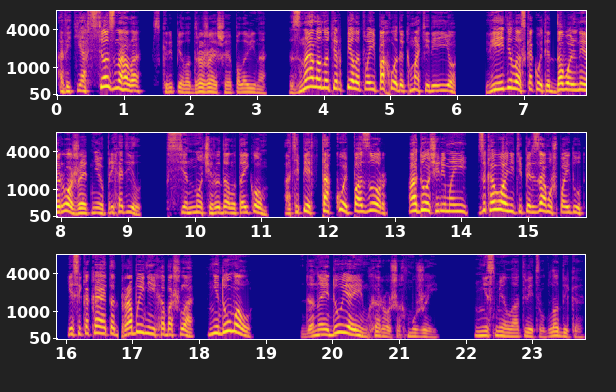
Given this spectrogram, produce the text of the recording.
А ведь я все знала! — скрипела дрожайшая половина. — Знала, но терпела твои походы к матери ее. Видела, с какой ты довольной рожей от нее приходил. Все ночи рыдала тайком. А теперь такой позор! А дочери мои, за кого они теперь замуж пойдут, если какая-то рабыня их обошла? Не думал? — Да найду я им хороших мужей, — несмело ответил владыка.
